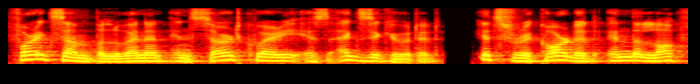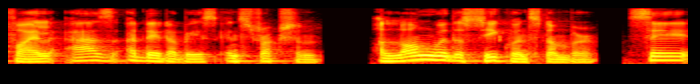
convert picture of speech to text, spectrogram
For example, when an insert query is executed, it's recorded in the log file as a database instruction, along with a sequence number, say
